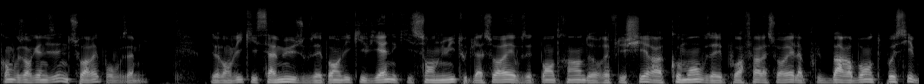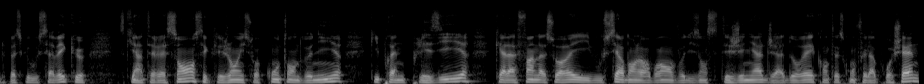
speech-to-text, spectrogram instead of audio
quand vous organisez une soirée pour vos amis. Vous avez envie qu'ils s'amusent, vous n'avez pas envie qu'ils viennent et qu'ils s'ennuient toute la soirée. Vous n'êtes pas en train de réfléchir à comment vous allez pouvoir faire la soirée la plus barbante possible. Parce que vous savez que ce qui est intéressant, c'est que les gens soient contents de venir, qu'ils prennent plaisir, qu'à la fin de la soirée, ils vous serrent dans leurs bras en vous disant c'était génial, j'ai adoré, quand est-ce qu'on fait la prochaine?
